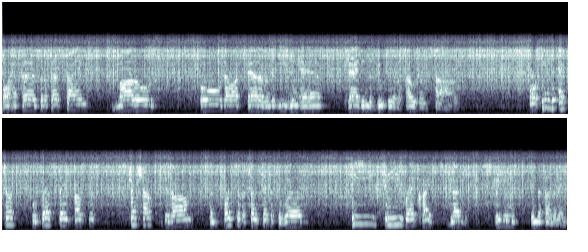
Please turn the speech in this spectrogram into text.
or have heard for the first time Marlowe's Oh, thou art fairer than the evening air, clad in the beauty of a thousand stars, or seen the actor who first played Faustus stretch out his arm and point to the sunset at the words, See, see where Christ's blood streams in the firmament.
